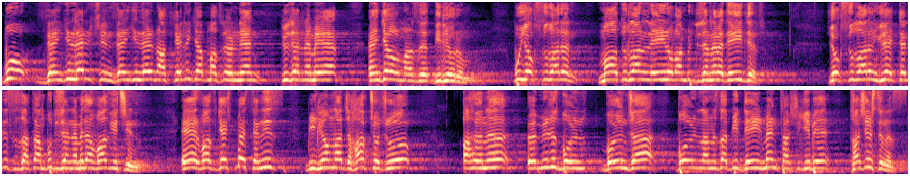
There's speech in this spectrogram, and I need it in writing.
Bu zenginler için zenginlerin askerlik yapmasını önleyen düzenlemeye engel olmanızı diliyorum. Bu yoksulların, mağdurların lehine olan bir düzenleme değildir. Yoksulların yüreklerini sızlatan bu düzenlemeden vazgeçin. Eğer vazgeçmezseniz milyonlarca halk çocuğu ahını ömrünüz boyun, boyunca boyunlarınızda bir değirmen taşı gibi taşırsınız.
